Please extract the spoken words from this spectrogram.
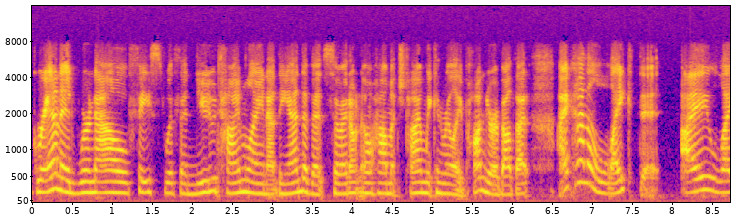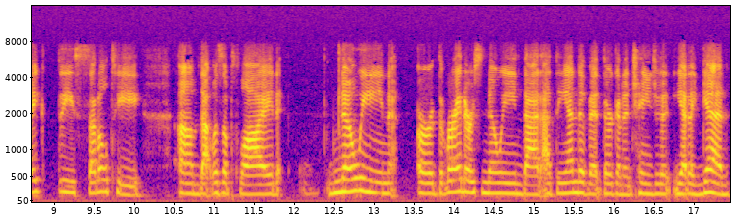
Granted, we're now faced with a new timeline at the end of it, so I don't know how much time we can really ponder about that. I kind of liked it. I liked the subtlety um, that was applied, knowing or the writers knowing that at the end of it they're going to change it yet again.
